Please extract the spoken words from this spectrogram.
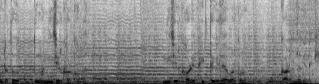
ওটা তো তোমার নিজের ঘর, কপাল। নিজের ঘরে ফিরতে গেলে আবার কোনো কারণ লাগে নাকি?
